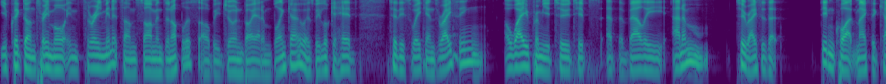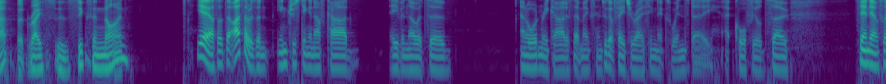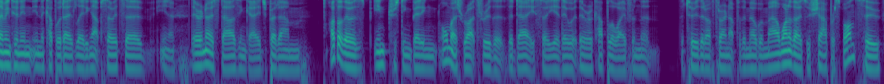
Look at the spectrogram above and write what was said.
You've clicked on three more in three minutes. I'm Simon Denopoulos. I'll be joined by Adam Blenko as we look ahead to this weekend's racing. Away from your two tips at the Valley, Adam, two races that didn't quite make the cut, but races six and nine. Yeah, I thought that I thought it was an interesting enough card, even though it's a an ordinary card, if that makes sense. We've got feature racing next Wednesday at Caulfield, so Sandown Flemington in, in the couple of days leading up. So it's a you know there are no stars engaged, but um I thought there was interesting betting almost right through the, the day. So yeah, there were there were a couple away from the the two that I've thrown up for the Melbourne Mail. One of those was Sharp Response, who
